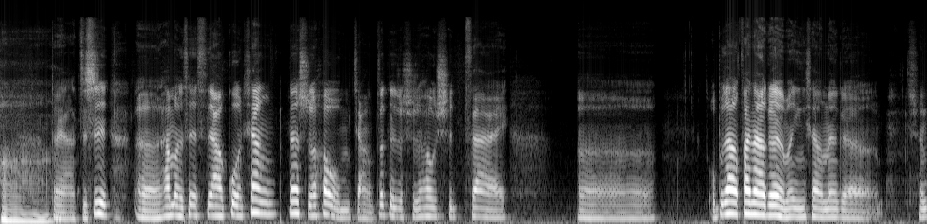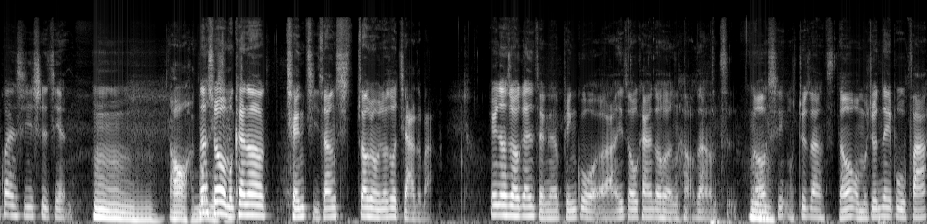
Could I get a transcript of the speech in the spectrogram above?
啊。对啊，只是呃，他们是是要过，像那时候我们讲这个的时候是在呃，我不知道范大哥有没有影响那个陈冠希事件。嗯哦，很多那时候我们看到前几张照片，我就说假的吧，因为那时候跟整个苹果啊、一周刊都很好这样子，然后嗯新就这样子，然后我们就内部发，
